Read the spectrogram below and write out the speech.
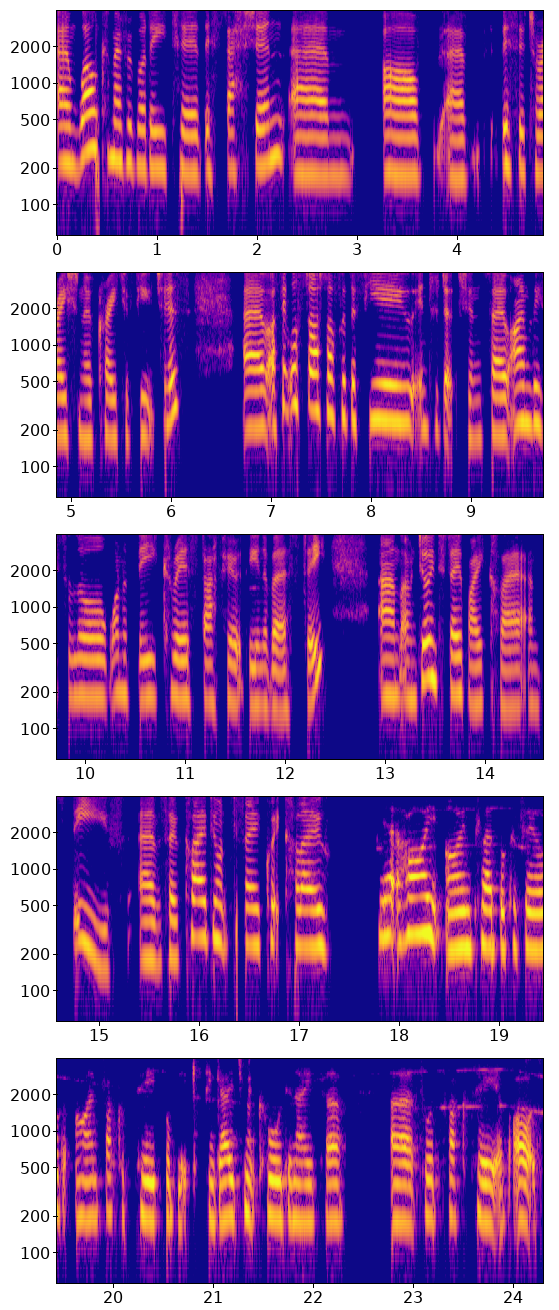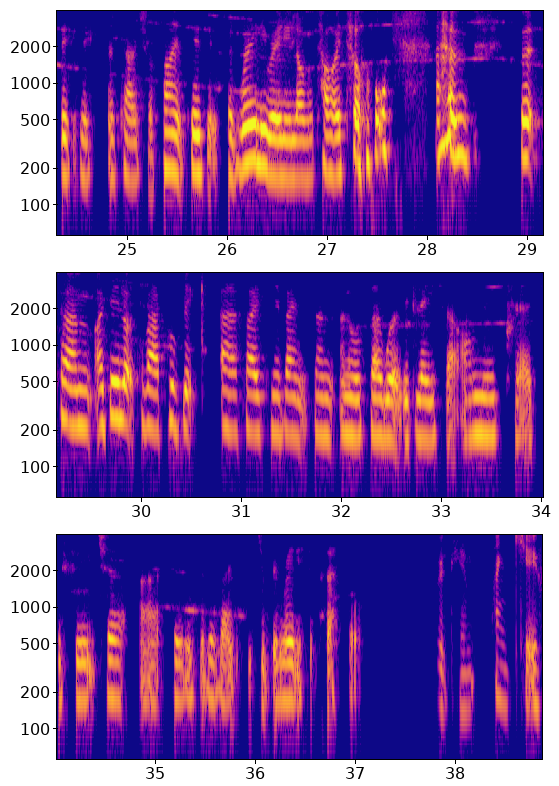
and welcome everybody to this session, um, our, uh, this iteration of Creative Futures. Um, I think we'll start off with a few introductions. So I'm Lisa Law, one of the career staff here at the university, and I'm joined today by Claire and Steve. Um, so Claire, do you want to say a quick hello? Yeah, hi, I'm Claire Bookerfield. I'm Faculty Public Engagement Coordinator uh, for the Faculty of Arts, Business and Social Sciences. It's a really, really long title. um, but um, I do lots of our public uh, facing events and, and also work with Lisa on these Creative Future uh, series of events, which have been really successful. Brilliant, thank you.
